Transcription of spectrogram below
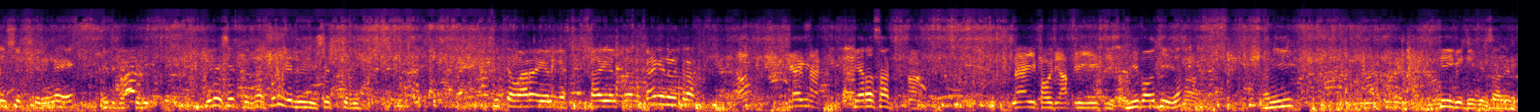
पुढे शेतकरी नाही शेतकरी पुढे शेतकरी नाही कुठे गेले शेतकरी? तिथं मारा गेले का? काय गेलं? का? काय गेलं मित्रा? काय तेरा साठ. नाही पावती आपली इथली ही पावती आहे का? आणि ही? ठीक आहे ठीक आहे चालेल.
